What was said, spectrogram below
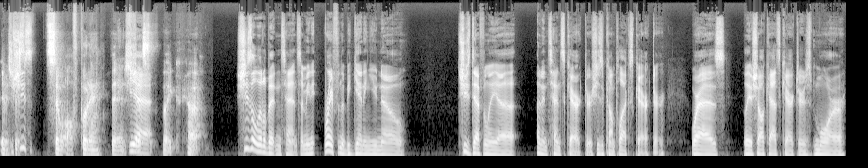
it was just She's so off-putting that it's Yeah. just like uh, she's a little bit intense. I mean, right from the beginning you know she's definitely a an intense character. She's a complex character. Whereas Leah Shawkat's character is more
